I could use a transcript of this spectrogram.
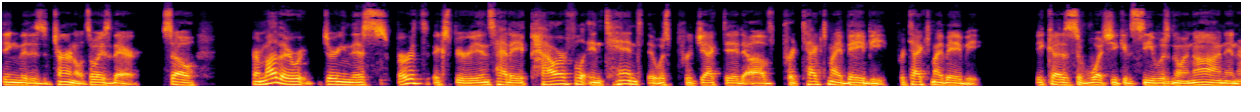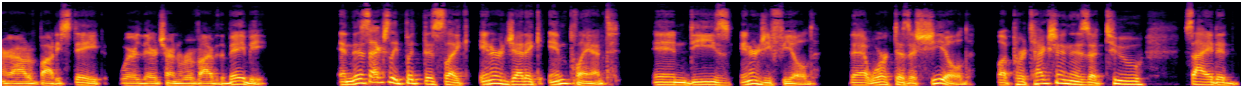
thing that is eternal. It's always there. So her mother during this birth experience had a powerful intent that was projected of protect my baby, protect my baby because of what she could see was going on in her out of body state where they're trying to revive the baby. And this actually put this like energetic implant in Dee's energy field that worked as a shield. But protection is a two sided,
